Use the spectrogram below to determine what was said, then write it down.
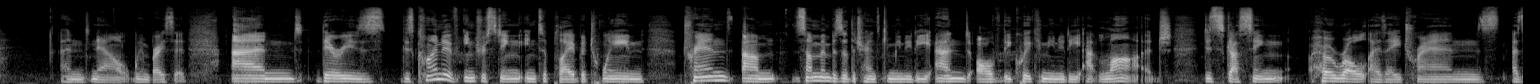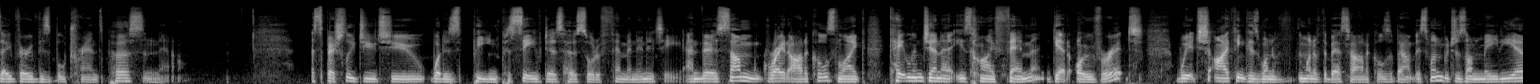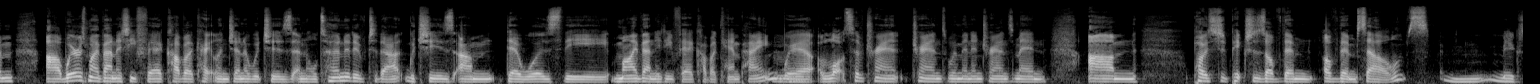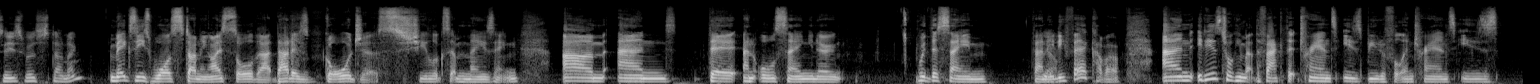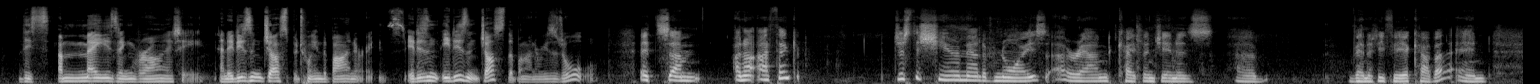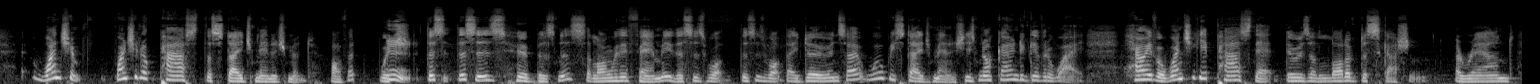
and now we embrace it. And there is this kind of interesting interplay between trans, um, some members of the trans community and of the queer community at large, discussing her role as a trans, as a very visible trans person now especially due to what is being perceived as her sort of femininity. And there's some great articles like Caitlyn Jenner is high femme, get over it, which I think is one of one of the best articles about this one, which is on Medium. Uh, Where is my Vanity Fair cover, Caitlyn Jenner, which is an alternative to that, which is um, there was the My Vanity Fair cover campaign mm-hmm. where lots of tran- trans women and trans men. Um, posted pictures of them of themselves. Megsy's was stunning. Megsy's was stunning. I saw that. That is gorgeous. She looks amazing. Um, and they're and all saying, you know, with the same Vanity yeah. Fair cover. And it is talking about the fact that trans is beautiful and trans is this amazing variety. And it isn't just between the binaries. It isn't it isn't just the binaries at all. It's um and I, I think just the sheer amount of noise around Caitlyn Jenner's uh, Vanity Fair cover and once you once you look past the stage management of it, which mm. this this is her business along with her family, this is what this is what they do, and so it will be stage managed. She's not going to give it away. However, once you get past that, there is a lot of discussion around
